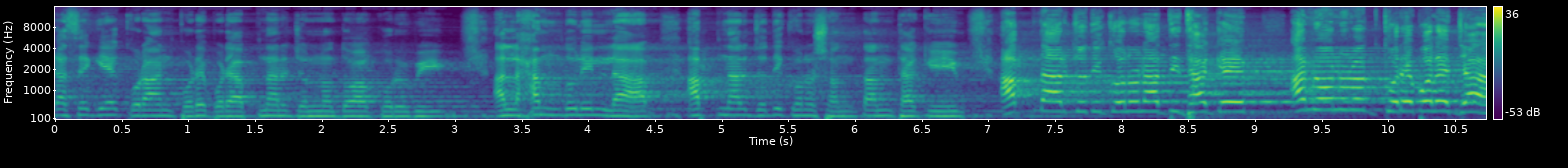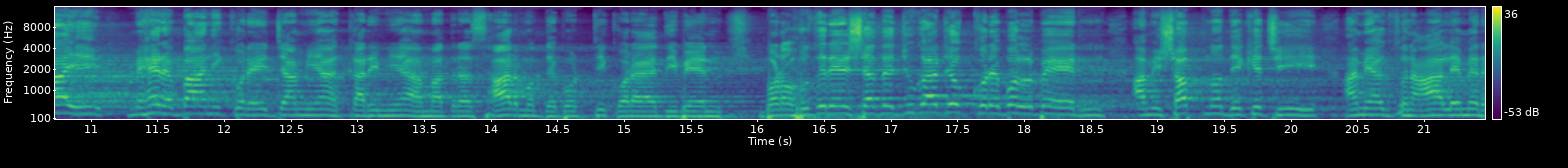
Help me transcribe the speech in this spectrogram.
কাছে গিয়ে কোরআন পড়ে পড়ে আপনার জন্য দোয়া করবে। আলহামদুলিল্লাহ, আপনার যদি কোনো সন্তান থাকে, আপনার যদি কোনো নাতি থাকে, আমি অনুরোধ করে বলে যাই, মেহরবানি করে জামিয়া কারিমিয়া মাদ্রাসার মধ্যে ভর্তি করায় দিবেন। বড় হুজুরের সাথে যোগাযোগ করে বলবেন, আমি স্বপ্ন দেখেছি, আমি একজন আলেমের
